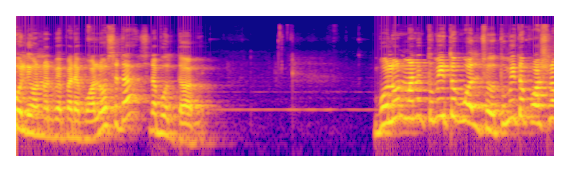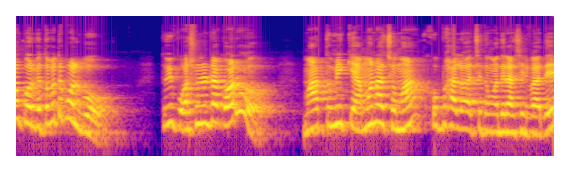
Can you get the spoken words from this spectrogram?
বলি অন্যের ব্যাপারে বলো সেটা সেটা বলতে হবে। বলুন মানে তুমি তো বলছো, তুমি তো প্রশ্ন করবে, তবে তো বলব। তুমি প্রশ্নটা করো। মা, তুমি কেমন আছো মা? খুব ভালো আছে তোমাদের আশীর্বাদে।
